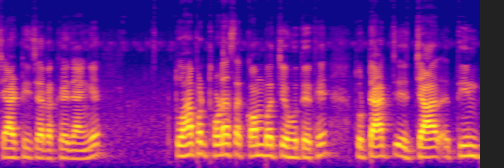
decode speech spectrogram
चार टीचर रखे जाएँगे तो वहाँ पर थोड़ा सा कम बच्चे होते थे तो टार, चार, तीन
